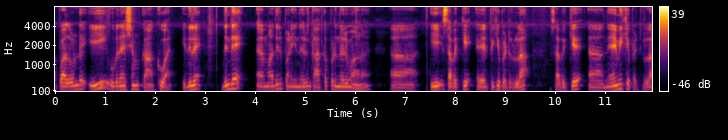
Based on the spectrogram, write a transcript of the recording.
അപ്പോൾ അതുകൊണ്ട് ഈ ഉപദേശം കാക്കുവാൻ ഇതിലെ ഇതിന്റെ മതിൽ പണിയുന്നവരും കാക്കപ്പെടുന്നവരുമാണ് ഈ സഭയ്ക്ക് ഏൽപ്പിക്കപ്പെട്ടിട്ടുള്ള സഭയ്ക്ക് നിയമിക്കപ്പെട്ടിട്ടുള്ള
